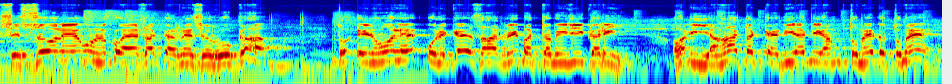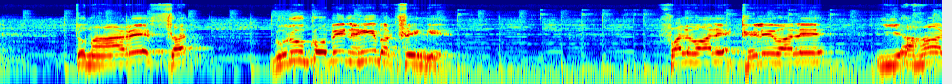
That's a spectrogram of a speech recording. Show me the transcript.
शिष्यों ने उनको ऐसा करने से रोका तो इन्होंने उनके साथ भी बदतमीजी करी और यहाँ तक कह दिया कि हम तुम्हें तो तुम्हें, तुम्हारे गुरु को भी नहीं बख्शेंगे। फल वाले, ठेले वाले, यहाँ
